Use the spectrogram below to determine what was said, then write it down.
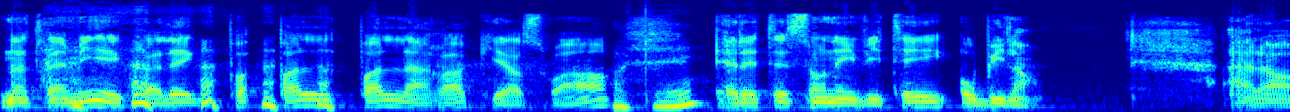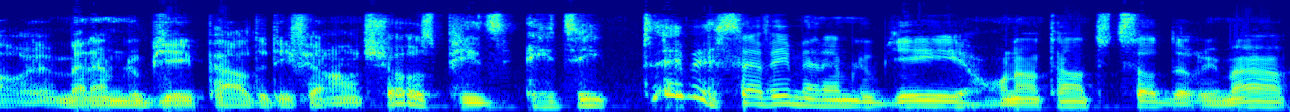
Notre ami et collègue Pa- Paul, Paul Larocque, hier soir, OK. elle était son invitée au bilan. Alors, euh, Madame Loubier parle de différentes choses, puis il dit, vous savez, Madame Loubier, on entend toutes sortes de rumeurs.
